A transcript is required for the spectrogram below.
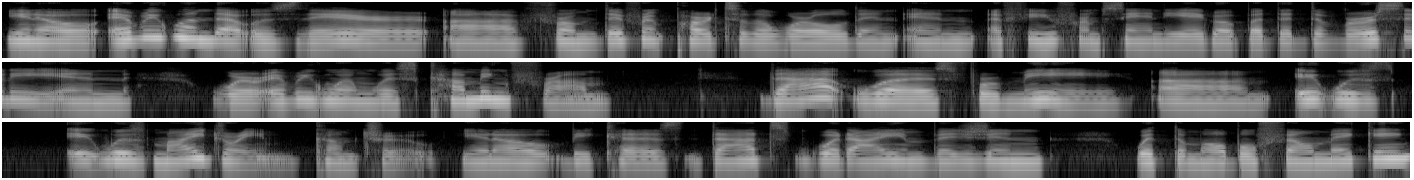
you know, everyone that was there uh, from different parts of the world, and and a few from San Diego. But the diversity in where everyone was coming from that was for me um, it was it was my dream come true you know because that's what i envision with the mobile filmmaking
